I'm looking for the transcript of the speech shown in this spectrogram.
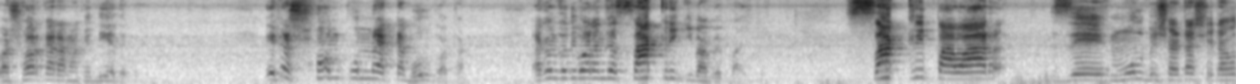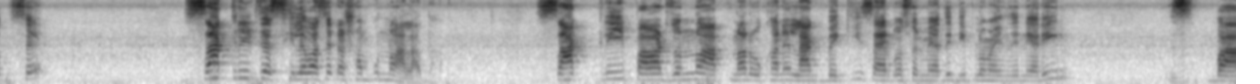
বা সরকার আমাকে দিয়ে দেবে। এটা সম্পূর্ণ একটা ভুল কথা। এখন যদি বলেন যে চাকরি কীভাবে পাই? চাকরি পাওয়ার যে মূল বিষয়টা সেটা হচ্ছে, চাকরির যে সিলেবাস এটা সম্পূর্ণ আলাদা। চাকরি পাওয়ার জন্য আপনার ওখানে লাগবে কি? চার বছর মেয়াদি ডিপ্লোমা ইঞ্জিনিয়ারিং বা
